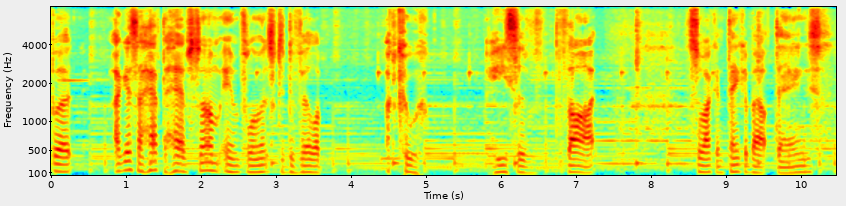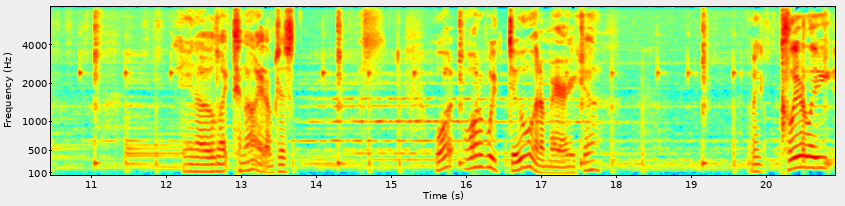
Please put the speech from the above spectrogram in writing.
but I guess I have to have some influence to develop a cohesive thought so I can think about things. You know, like tonight, I'm just. What, what are we doing, America? I mean, clearly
